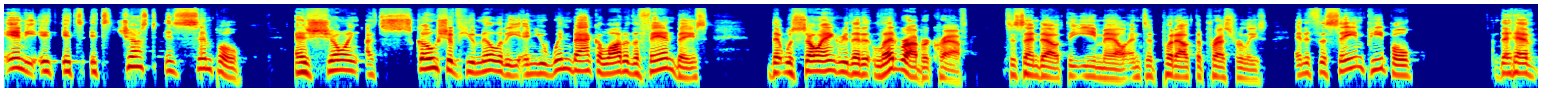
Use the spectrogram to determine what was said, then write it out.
Andy, it, it's it's just as simple as showing a skosh of humility, and you win back a lot of the fan base that was so angry that it led Robert Kraft to send out the email and to put out the press release. And it's the same people that have,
